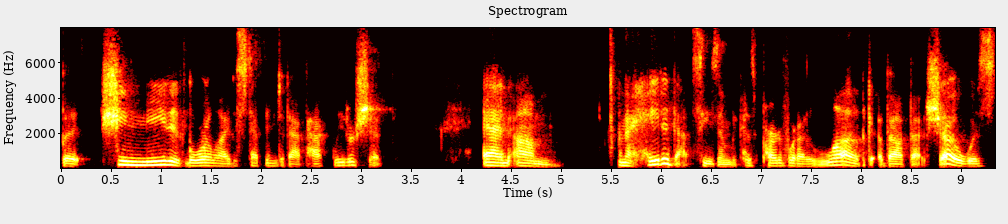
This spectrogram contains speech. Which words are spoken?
but she needed lorelai to step into that pack leadership and um and I hated that season because part of what I loved about that show was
